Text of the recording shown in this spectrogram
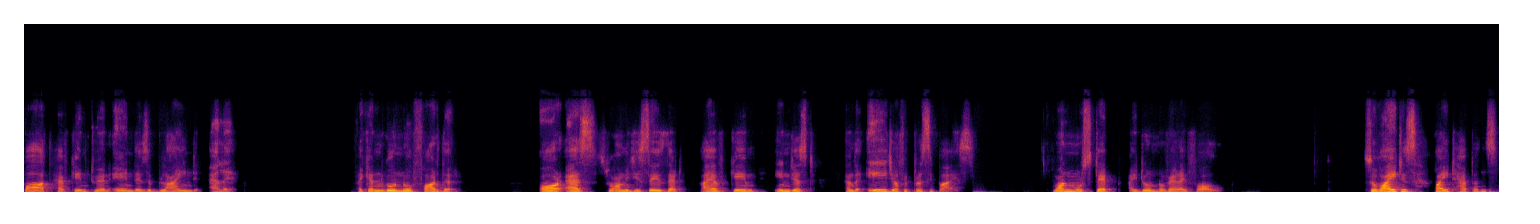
path have came to an end. There's a blind alley. I can go no farther. Or as Swamiji says that I have came in just on the edge of a precipice. One more step, I don't know where I fall. So why it is why it happens?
